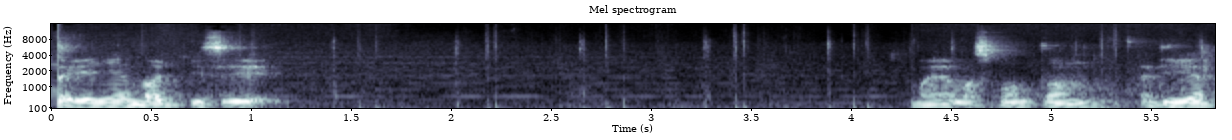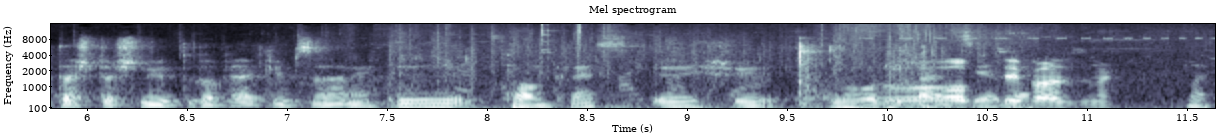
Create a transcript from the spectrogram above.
Szegény ilyen nagy izé... Majdnem azt mondtam, egy ilyen testes nőt tudok elképzelni. Ő tank lesz, ő és ő opti páncélbe. Nagy.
